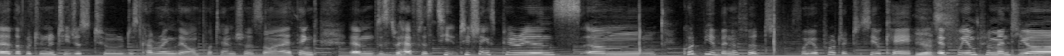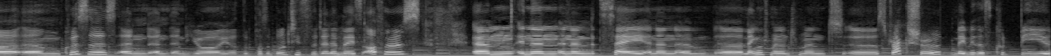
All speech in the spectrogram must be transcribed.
uh, the opportunity just to discovering their own potential. So I think um, just to have this te teaching experience um, could be a benefit for your project to see, okay, Yes. if we implement your um, quizzes and, and, and your, your the possibilities the database offers um, in an, in an let's say in an um, uh, language management uh, structure, maybe this could be a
